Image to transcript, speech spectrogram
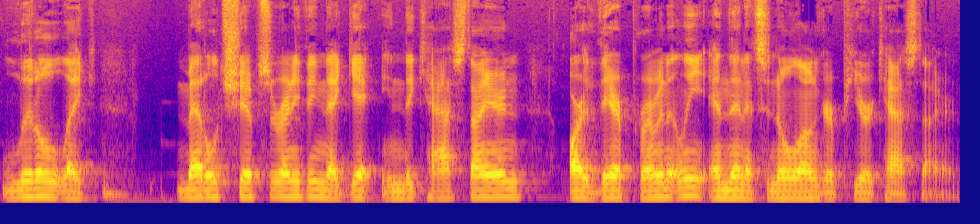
little like metal chips or anything that get into cast iron are there permanently, and then it's no longer pure cast iron.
